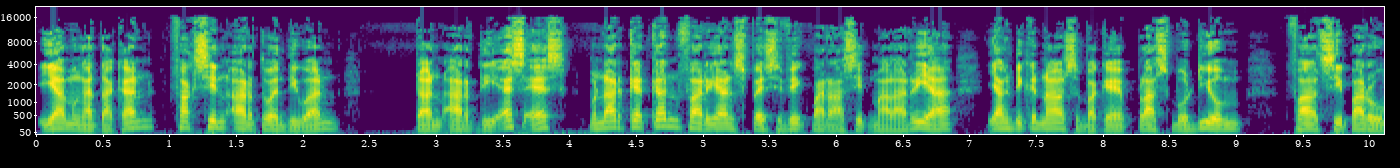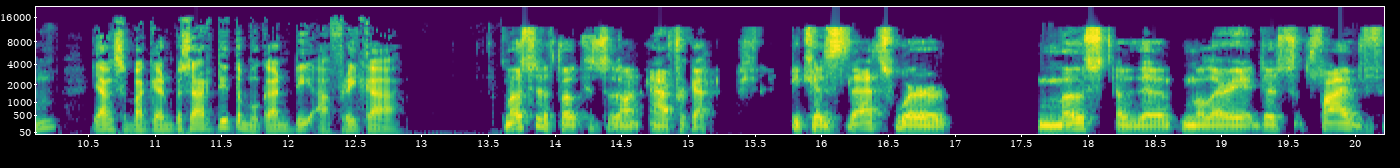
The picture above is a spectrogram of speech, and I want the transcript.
Ia mengatakan vaksin R21 dan RTSS menargetkan varian spesifik parasit malaria yang dikenal sebagai Plasmodium falciparum yang sebagian besar ditemukan di Afrika. Most of the focus is on Africa because that's where most of the malaria there's five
